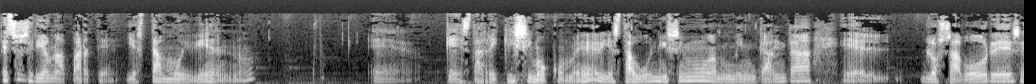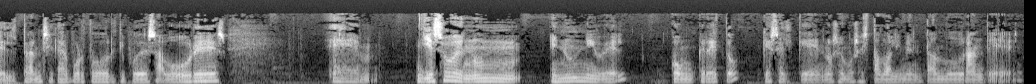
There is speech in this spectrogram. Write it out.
Eso sería una parte y está muy bien, ¿no? Eh, que está riquísimo comer y está buenísimo, a mí me encanta los sabores, el transitar por todo el tipo de sabores eh, y eso en un, en un nivel concreto que es el que nos hemos estado alimentando durante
